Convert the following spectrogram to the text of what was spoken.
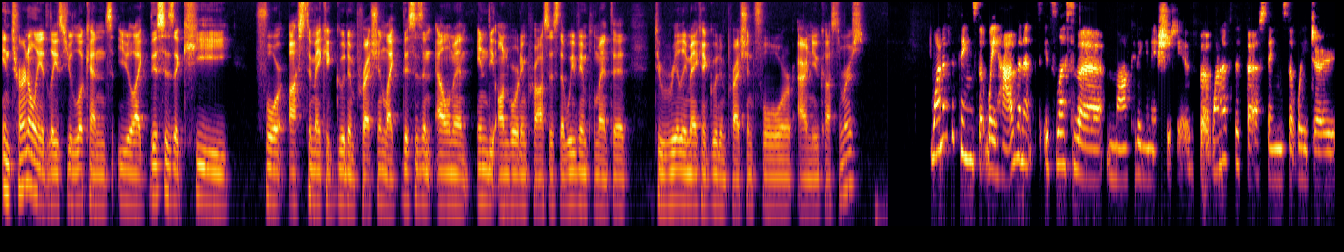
internally at least you look and you like this is a key for us to make a good impression like this is an element in the onboarding process that we've implemented to really make a good impression for our new customers? One of the things that we have, and it's, it's less of a marketing initiative, but one of the first things that we do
